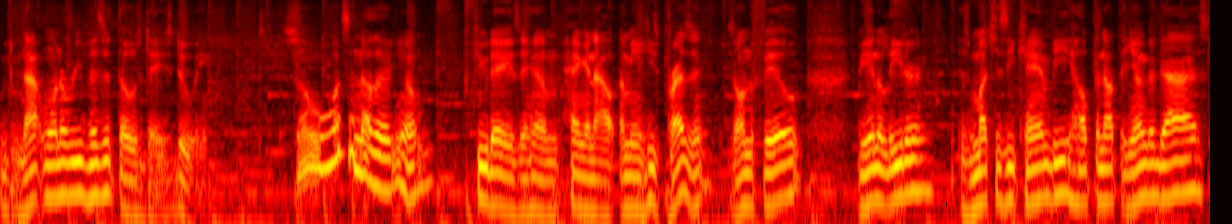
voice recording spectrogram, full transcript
We do not want to revisit those days, do we? So, what's another, you know, few days of him hanging out? I mean, he's present, he's on the field, being a leader as much as he can be, helping out the younger guys,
